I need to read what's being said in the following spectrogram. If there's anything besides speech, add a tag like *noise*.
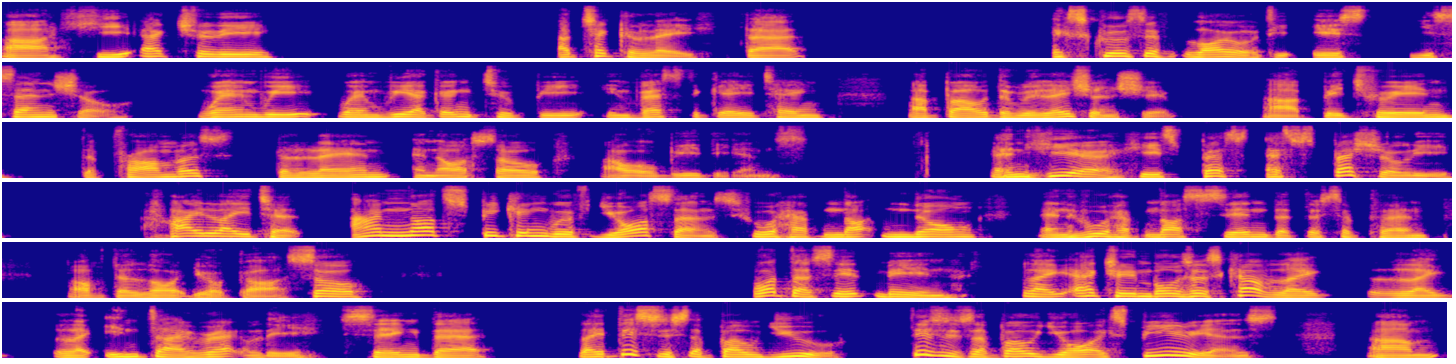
uh, he actually articulate that exclusive loyalty is essential when we when we are going to be investigating about the relationship uh, between the promise, the land, and also our obedience. And here he's best especially highlighted I'm not speaking with your sons who have not known and who have not seen the discipline of the Lord your God. So, what does it mean? Like actually, Moses of like like like indirectly saying that like this is about you. This is about your experience um,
